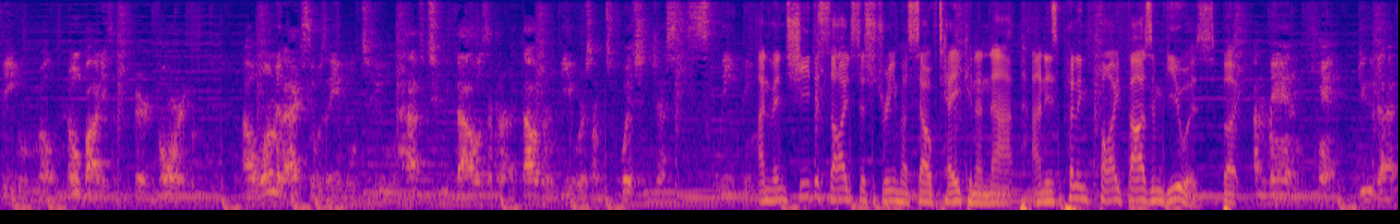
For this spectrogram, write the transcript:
being well nobodies and very boring a woman actually was able to have 2,000 or 1,000 viewers on Twitch just sleeping. And then she decides to stream herself taking a nap and is pulling 5,000 viewers, but... A man can't do that.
